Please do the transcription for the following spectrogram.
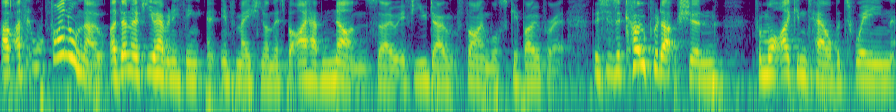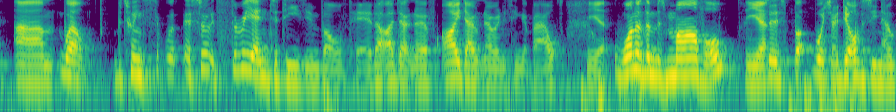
Um, I think, final note: I don't know if you have anything uh, information on this, but I have none. So if you don't, fine, we'll skip over it. This is a co-production, from what I can tell, between um, well, between th- there's sort of three entities involved here that I don't know if I don't know anything about. Yeah. One of them is Marvel, Yeah. so this, but, which I do obviously know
